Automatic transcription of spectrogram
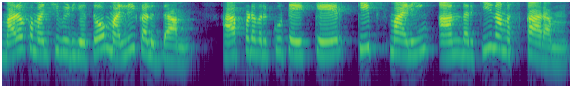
మరొక మంచి వీడియోతో మళ్ళీ కలుద్దాం. అప్పటి వరకు టేక్ కేర్ కీప్ స్మైలింగ్ అందరికీ నమస్కారం.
